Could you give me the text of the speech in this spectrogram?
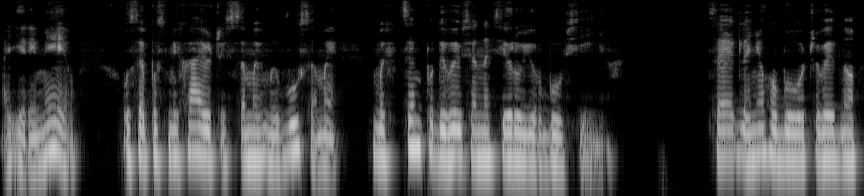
А Єремєєв, усе посміхаючись самими вусами, михцем подивився на сіру юрбу в сінях. Це для нього був, очевидно,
